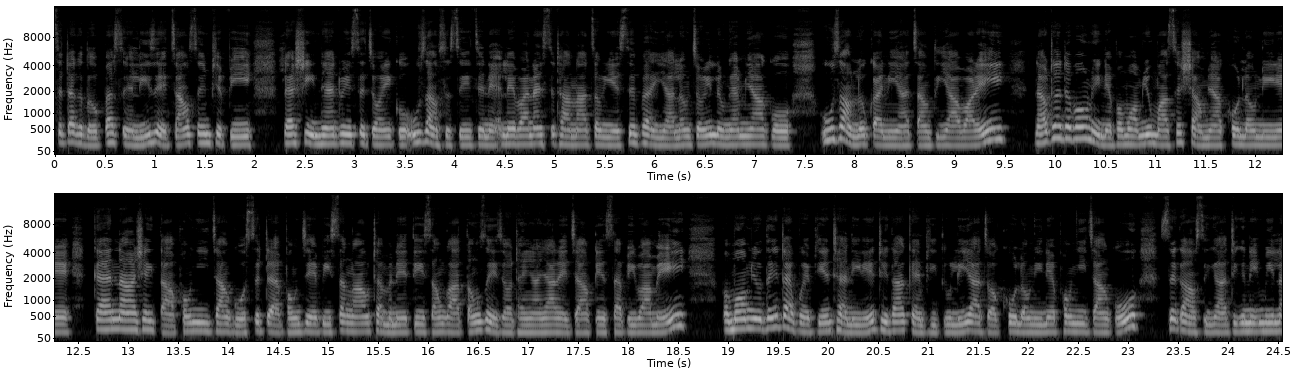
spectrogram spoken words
စစ်တပ်ကတော်ပတ်စဉ်40ကျောင်းဆင်းဖြစ်ပြီးလက်ရှိနန်းတွင်းစစ်ကြောရေးကိုဦးဆောင်စစ်ဆေးခြင်းနဲ့အလဲပိုင်းတိုင်းစစ်ဌာနချုပ်ရဲ့စစ်ဘက်ရာလုံခြုံရေးလုပ်ငန်းများကိုဦးဆောင်လုပ်ကိုင်နေရကြောင်းသိရပါတယ်။နောက်ထပ်တပုံအနေနဲ့ဗမော်မြို့မှာစစ်ဆောင်များခိုလုံနေတဲ့ကမ်းနာရိတ်တာဘုံကြီးကျောင်းကိုစစ်တပ်ဘုံကျဲပြီး15ဦးထပ်မံတေဆုံးက30ကျော်ဒဏ်ရာရတဲ့ကြောင်းတင်ဆက်ပေးပါမယ်။ဗမော်မြို့သိမ်းတိုက်ပွဲပြင်းထန်နေတဲ့ဒေသခံပြည်သူ400ကျော်ခိုလုံနေတဲ့ဘုံကြီးကျောင်းကိုစစ်ကောင်စီကဒီကနေ့မေလ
